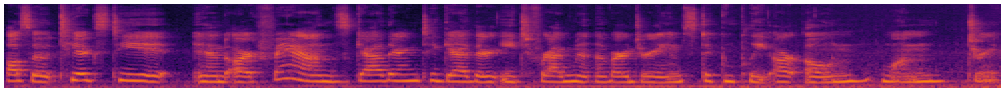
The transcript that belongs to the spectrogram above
Also, TXT and our fans gathering together each fragment of our dreams to complete our own one dream.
